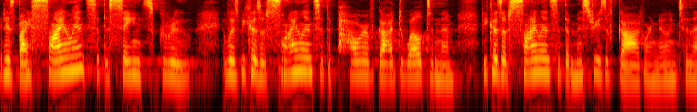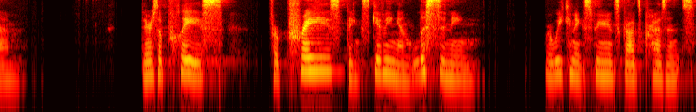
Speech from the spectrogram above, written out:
It is by silence that the saints grew. It was because of silence that the power of God dwelt in them, because of silence that the mysteries of God were known to them. There's a place for praise, thanksgiving, and listening where we can experience God's presence.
